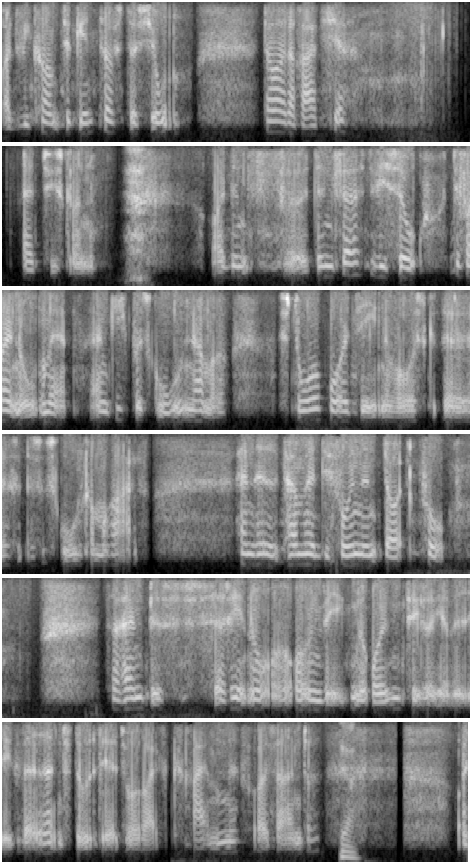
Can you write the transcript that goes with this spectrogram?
Og vi kom til Gentofte station, der var der razzia af tyskerne. Og den, den første, vi så, det var en ung mand. Han gik på skolen. Han var storebror til en af vores øh, skolekammerater. Han havde, ham havde de fundet en dolk på. Så han blev sat ind over, over en væg med ryggen til, og jeg ved ikke, hvad han stod der. Det var ret skræmmende for os andre. Ja. Og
